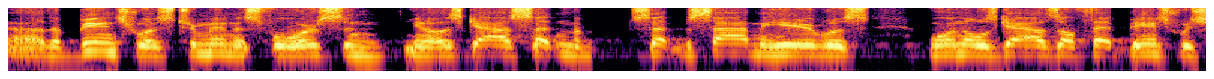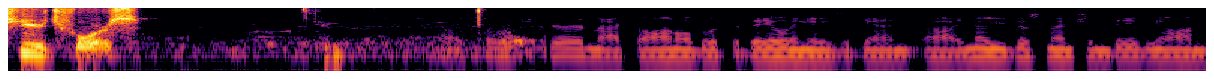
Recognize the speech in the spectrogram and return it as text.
uh, the bench was tremendous for us. And, you know, this guy sitting, sitting beside me here was one of those guys off that bench was huge for us. McDonald with the Daily News again. Uh, I know you just mentioned Dayvion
